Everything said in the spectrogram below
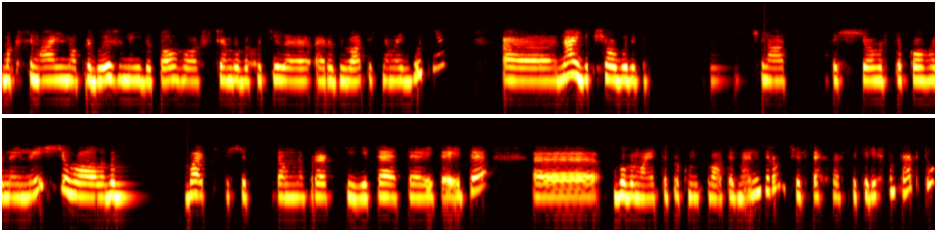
максимально приближений до того, з чим би ви хотіли розвиватись на майбутнє. Е, навіть якщо ви будете починати з чогось такого найнижчого, але ви бачите, що там на проєкті є те, те і те, і те, е, бо ви маєте прокомунікувати з менеджером чи з тех спеціалістом проєкту,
